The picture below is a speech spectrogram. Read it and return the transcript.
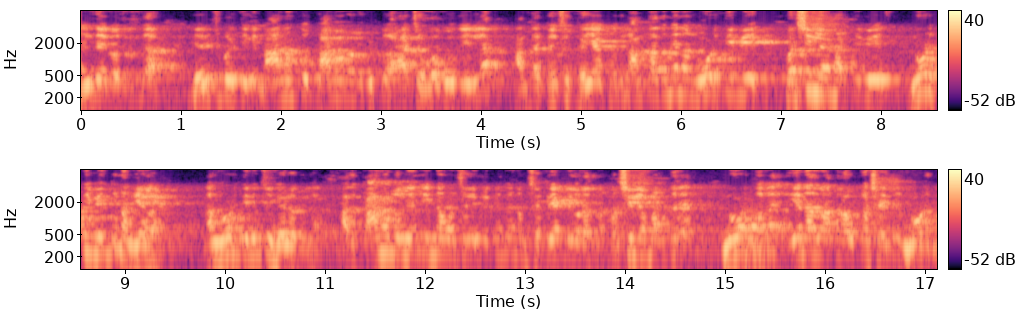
ಇಲ್ಲದೆ ಇರೋದ್ರಿಂದ ಎಲಿಜಿಬಿಲಿಟಿಗೆ ನಾನಂತೂ ಕಾನೂನನ್ನು ಬಿಟ್ಟು ಆಚೆ ಹೋಗೋದೇ ಇಲ್ಲ. ಅಂತ ಕೆಲಸ ಕೈ ಹಾಕೋದಿಲ್ಲ ಅಂಥದನ್ನೇ ನಾವು ನೋಡ್ತೀವಿ, ಪರಿಶೀಲನೆ ಮಾಡ್ತೀವಿ, ನೋಡ್ತೀವಿ ಅಂತ ನಾನು ಹೇಳಲ್ಲ. ನಾನು ನೋಡ್ತೀನಿ ಅಂತ ಹೇಳೋದಿಲ್ಲ. ಅದು ಕಾನೂನಲ್ಲಿ ಏನು ಇನ್ನೂ ಒಂದ್ಸಲಿ ಬೇಕಂದ್ರೆ ನಮ್ಮ ಸೆಕ್ರೆಟರಿ ಅವರು ಅದನ್ನ ಪರಿಶೀಲನೆ ಮಾಡ್ತಾರೆ, ನೋಡ್ತಾರೆ. ಏನಾದರೂ ಆ ಅವಕಾಶ ಇದ್ರೆ ನೋಡೋಣ.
